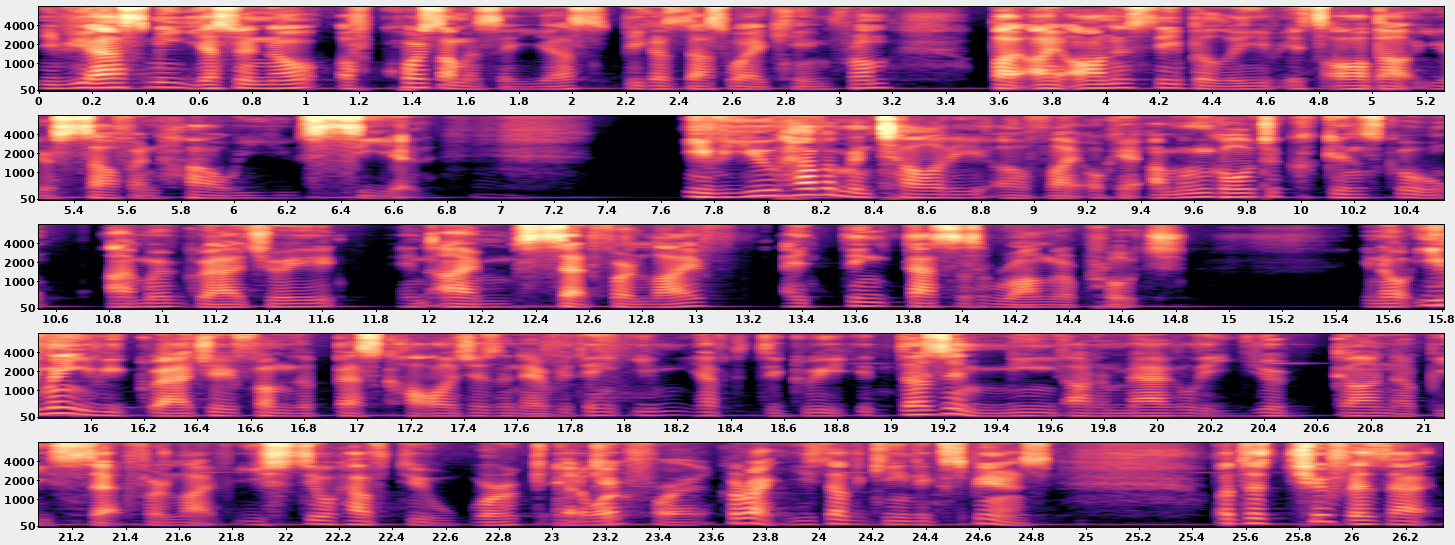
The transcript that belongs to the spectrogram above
If you ask me yes or no, of course I'm gonna say yes because that's where I came from. But I honestly believe it's all about yourself and how you see it. Hmm. If you have a mentality of like, okay, I'm gonna go to cooking school, I'm gonna graduate, and I'm set for life, I think that's a wrong approach. You know, even if you graduate from the best colleges and everything, even if you have the degree, it doesn't mean automatically you're gonna be set for life. You still have to work. and Gotta get- work for it. Correct. You still have to gain the experience. But the truth is that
